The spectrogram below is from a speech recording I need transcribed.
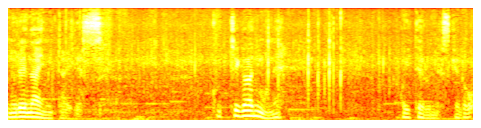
濡れないみたいです。こっち側にもね置いてるんですけど、ね、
